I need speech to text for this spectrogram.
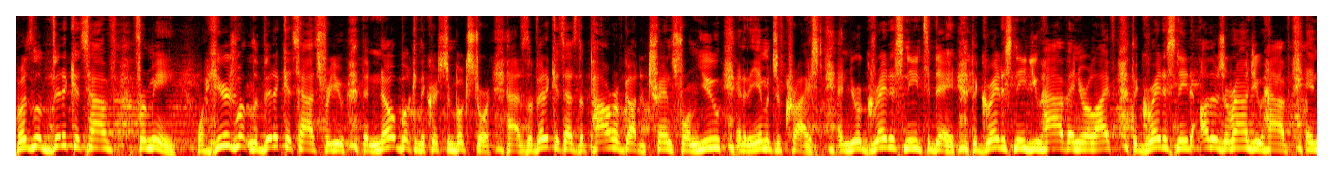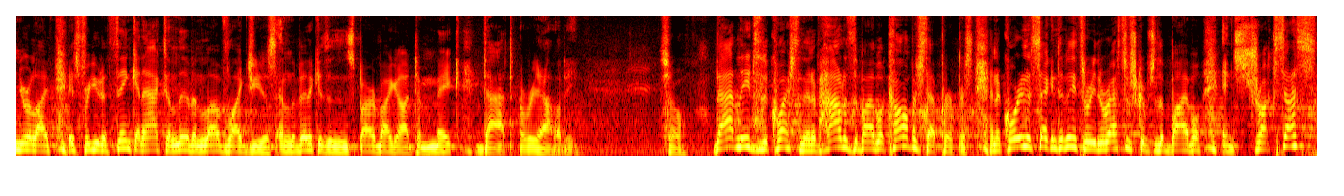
What does Leviticus have for me? Well, here's what Leviticus has for you that no book in the Christian bookstore has. Leviticus has the power of God to transform you into the image of Christ. And your greatest need today, the greatest need you have in your life, the greatest need others around you have in your life is for you to think and act and live and love like Jesus. And Leviticus is inspired by God to make that a reality. So, that leads to the question then of how does the Bible accomplish that purpose? And according to 2 Timothy 3, the rest of Scripture, the Bible instructs us,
